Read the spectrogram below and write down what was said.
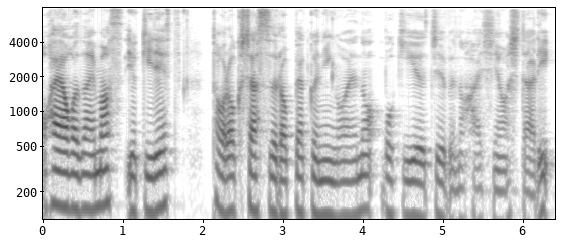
おはようございます。ゆきです。登録者数600人超えの簿記 YouTube の配信をしたり、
